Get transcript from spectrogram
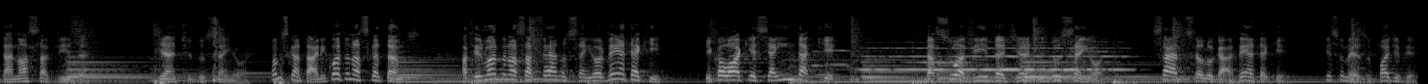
da nossa vida diante do Senhor. Vamos cantar. Enquanto nós cantamos, afirmando nossa fé no Senhor, vem até aqui e coloque esse ainda que da sua vida diante do Senhor. Saia do seu lugar, vem até aqui. Isso mesmo, pode vir.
